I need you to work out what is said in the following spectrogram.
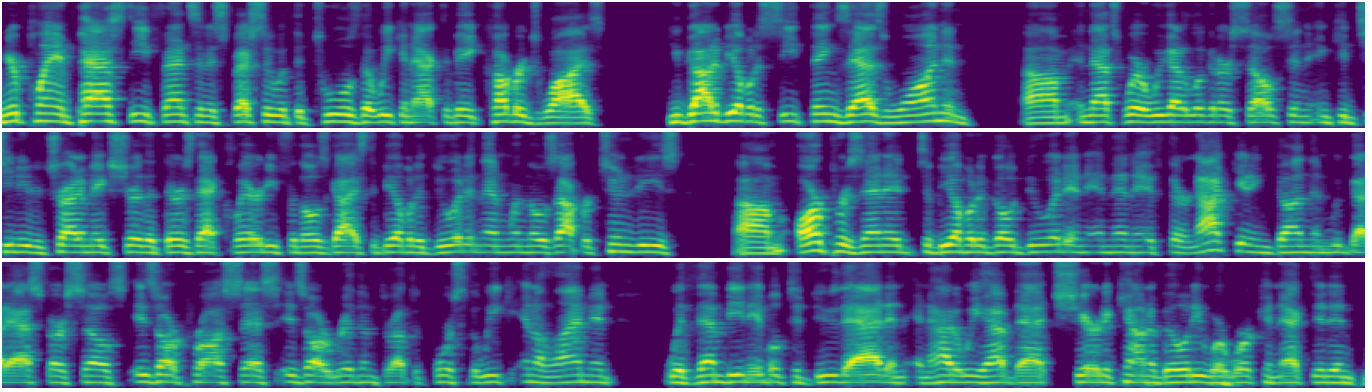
when you're playing pass defense and especially with the tools that we can activate coverage wise you got to be able to see things as one. And um, and that's where we got to look at ourselves and, and continue to try to make sure that there's that clarity for those guys to be able to do it. And then when those opportunities um, are presented to be able to go do it. And, and then if they're not getting done then we've got to ask ourselves is our process is our rhythm throughout the course of the week in alignment with them being able to do that? And, and how do we have that shared accountability where we're connected and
